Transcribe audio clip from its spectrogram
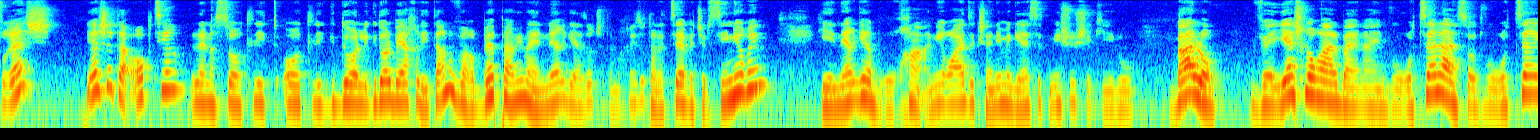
פרש, יש את האופציה לנסות, לטעות, לגדול, לגדול ביחד איתנו, והרבה פעמים האנרגיה הזאת שאתה מכניס אותה לצוות של סיניורים, היא אנרגיה ברוכה. אני רואה את זה כשאני מגייסת מישהו שכאילו בא לו ויש לו רעל בעיניים והוא רוצה לעשות והוא רוצה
